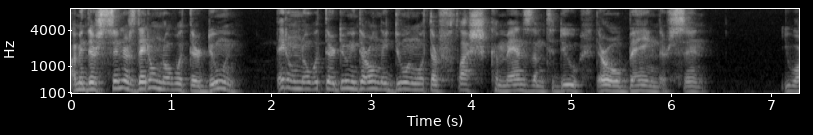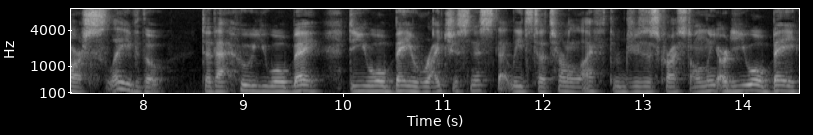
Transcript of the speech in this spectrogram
I mean, they're sinners. They don't know what they're doing. They don't know what they're doing. They're only doing what their flesh commands them to do. They're obeying their sin. You are a slave, though, to that who you obey? Do you obey righteousness that leads to eternal life through Jesus Christ only? Or do you obey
